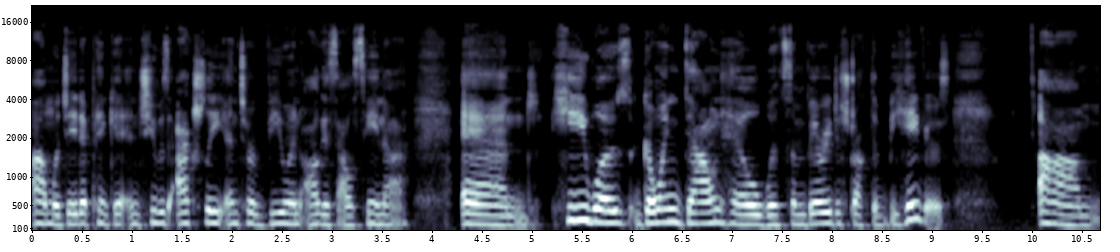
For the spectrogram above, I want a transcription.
um, with Jada Pinkett, and she was actually interviewing August Alsina. And he was going downhill with some very destructive behaviors. Um,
